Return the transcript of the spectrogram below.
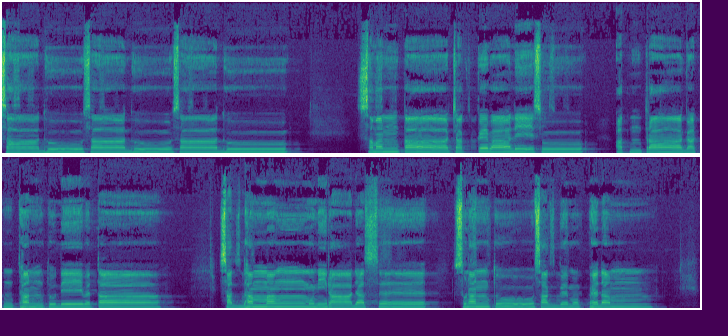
සාධු සාධු සාධු සමන්තාචක්කවාලේසු අත්ත්‍රාගත්හන්තු දේවතා සද්ධම්මං මුනිරාජස්ස සුනන්තු සග්ගමොක්හදම්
